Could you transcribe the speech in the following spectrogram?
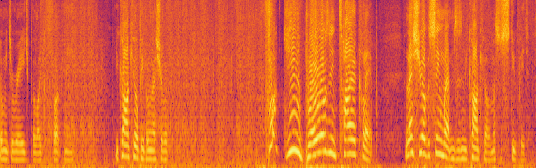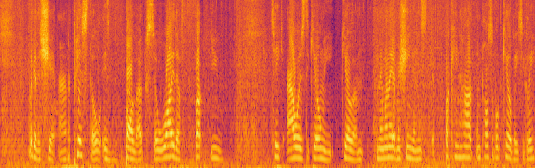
Don't mean to rage, but like, fuck me. You can't kill people unless you have a... Fuck you, bro! That was an entire clip. Unless you have the same weapons as me, you can't kill them. That's just stupid. Look at this shit, man. The pistol is bollocks, so why the fuck you take hours to kill me, kill them, and then when they have machine guns, they're fucking hard, impossible to kill, basically.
